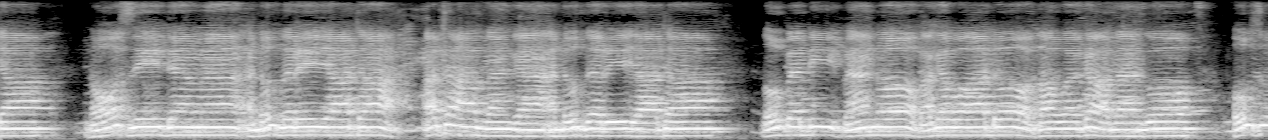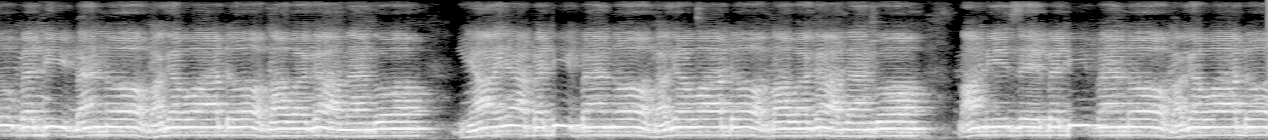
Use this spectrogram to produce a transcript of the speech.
ယနောစေဓမ္မံအနုတ္တရေယာထအထသံဃံအနုတ္တရေယာထသောပတိဗန္နောဘဂဝါတောသဝကသံဃောဝဩဇုပတိပန္နောဘဂဝါတောသာဝကသံဃောညာယပတိပန္နောဘဂဝါတောသာဝကသံဃော သာမိစေပတိပန္နောဘဂဝါတော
